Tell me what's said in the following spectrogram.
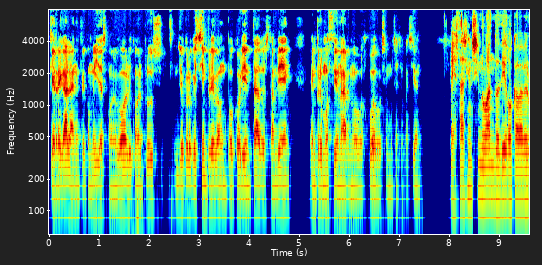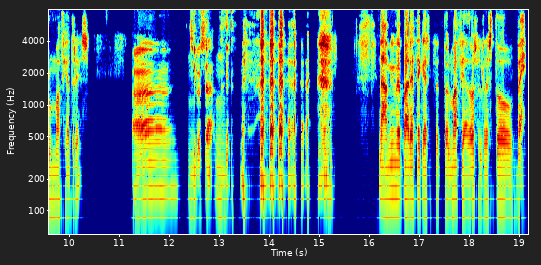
que regalan, entre comillas, con el Gol y con el Plus, yo creo que siempre van un poco orientados también en promocionar nuevos juegos en muchas ocasiones. ¿Estás insinuando, Diego, que va a haber un Mafia 3? Ah, sí lo sé. Mm. Nah, a mí me parece que excepto el Mafia 2, el resto, ve.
